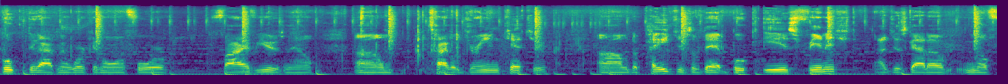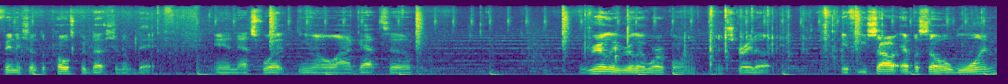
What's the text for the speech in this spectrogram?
book that I've been working on for five years now um, titled Dreamcatcher. Um, the pages of that book is finished. I just gotta, you know, finish up the post production of that, and that's what you know I got to really, really work on. Straight up. If you saw episode one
